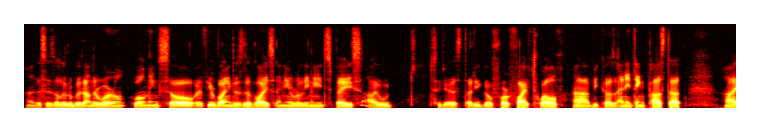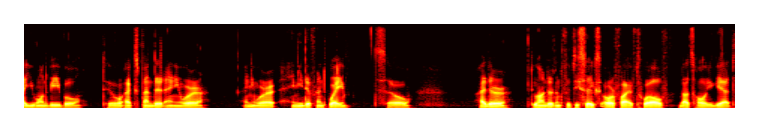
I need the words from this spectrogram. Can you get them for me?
And this is a little bit underwhelming. So if you're buying this device and you really need space, I would suggest that you go for 512 uh, because anything past that uh, you won't be able to expand it anywhere anywhere any different way. So either 256 or 512 that's all you get.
